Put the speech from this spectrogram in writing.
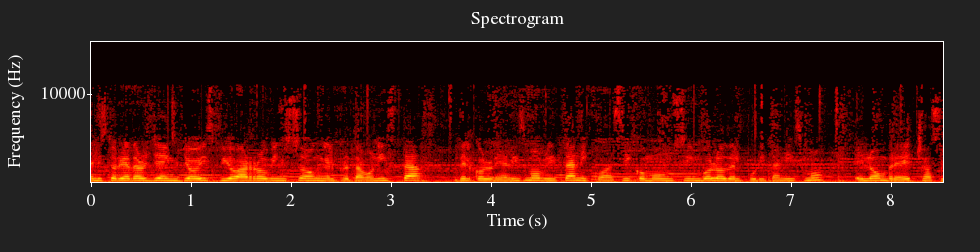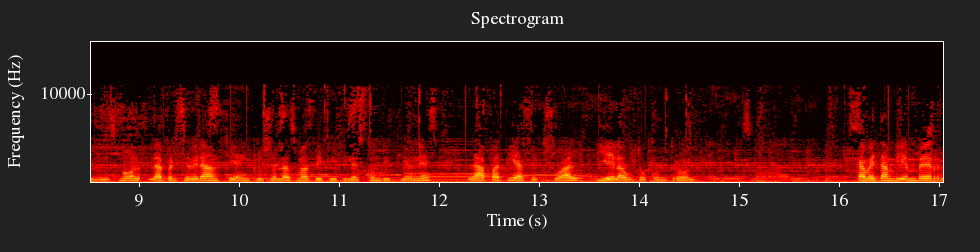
El historiador James Joyce vio a Robinson el protagonista del colonialismo británico, así como un símbolo del puritanismo, el hombre hecho a sí mismo, la perseverancia incluso en las más difíciles condiciones, la apatía sexual y el autocontrol. Cabe también ver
